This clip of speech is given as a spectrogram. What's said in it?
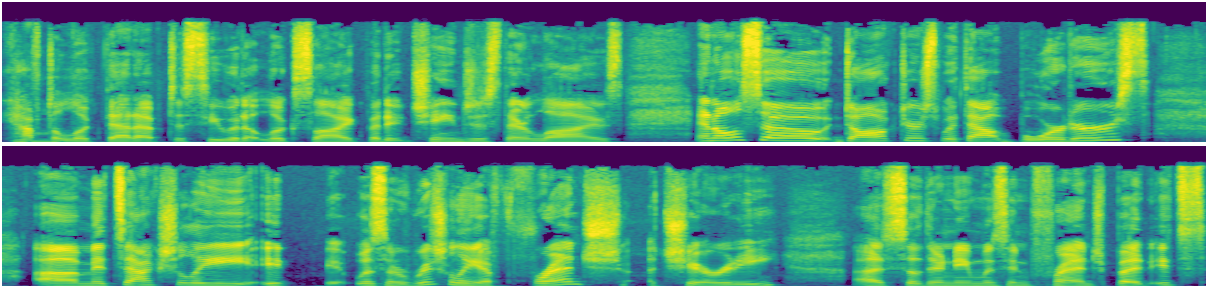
You have mm. to look that up to see what it looks like, but it changes their lives. And also, Doctors Without Borders. Um, it's actually it. It was originally a French charity, uh, so their name was in French, but it's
